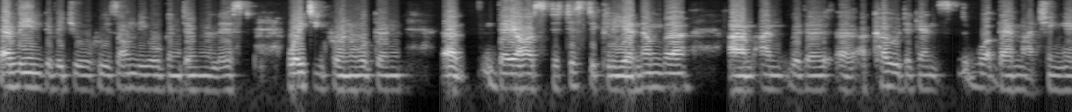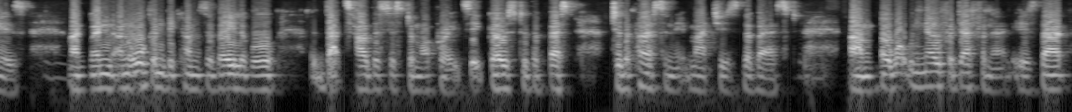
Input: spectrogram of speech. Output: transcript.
every individual who's on the organ donor list waiting for an organ. Uh, they are statistically a number um, and with a, a, code against what their matching is. And when an organ becomes available, that's how the system operates. It goes to the best, to the person it matches the best. Um, but what we know for definite is that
